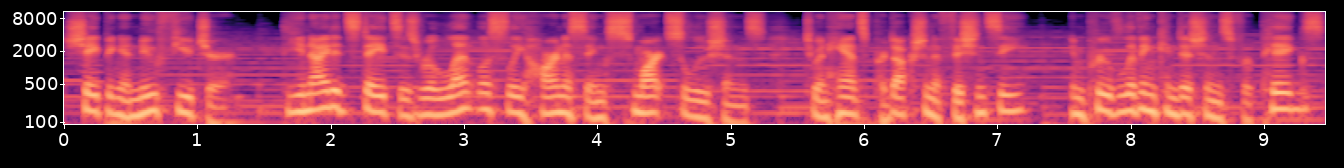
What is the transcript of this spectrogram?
shaping a new future, the United States is relentlessly harnessing smart solutions to enhance production efficiency, improve living conditions for pigs,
